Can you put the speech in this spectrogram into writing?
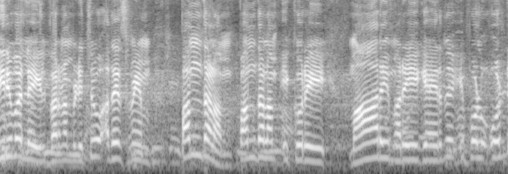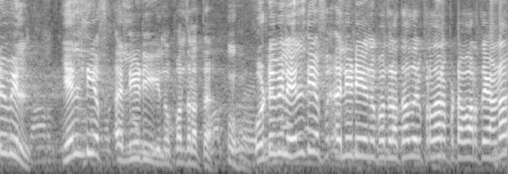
തിരുവല്ലയിൽ ഭരണം പിടിച്ചു. അതേസമയം പന്തളം പന്തളം ഇക്കുറി മാറി മറിയുകയായിരുന്നു. ഇപ്പോൾ ഒടുവിൽ എൽ ഡി എഫ് ലീഡ് ചെയ്യുന്നു പന്തളത്ത്. ഒടുവിൽ എൽ ഡി എഫ് ലീഡ് ചെയ്യുന്നു പന്തളത്ത്. അതൊരു പ്രധാനപ്പെട്ട വാർത്തയാണ്.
